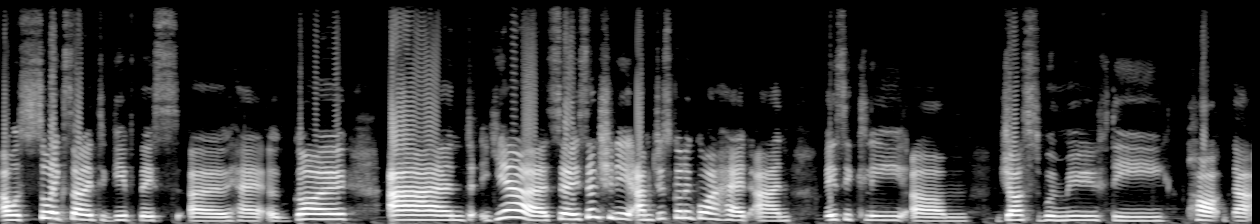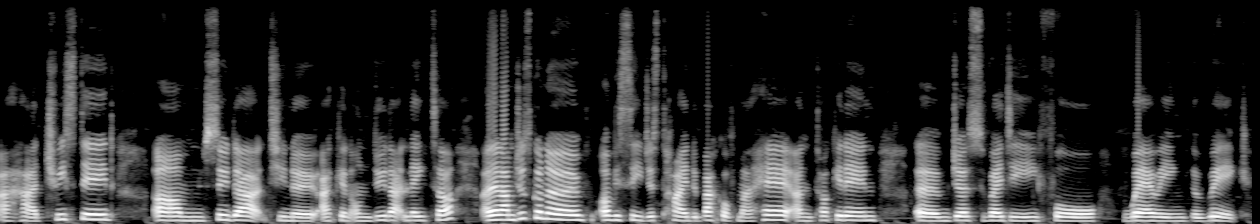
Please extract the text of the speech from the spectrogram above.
I was so excited to give this uh, hair a go. And yeah so essentially I'm just gonna go ahead and basically um, just remove the part that I had twisted um, so that you know I can undo that later. And then I'm just gonna obviously just tie the back of my hair and tuck it in um, just ready for wearing the wig.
